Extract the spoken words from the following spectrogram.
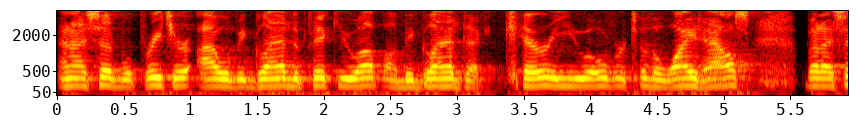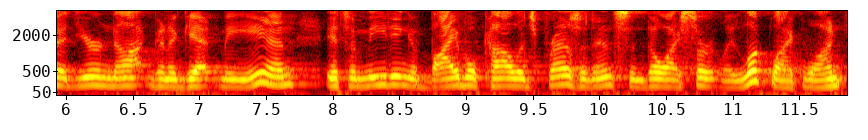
And I said, Well, preacher, I will be glad to pick you up. I'll be glad to carry you over to the White House. But I said, You're not going to get me in. It's a meeting of Bible college presidents, and though I certainly look like one,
